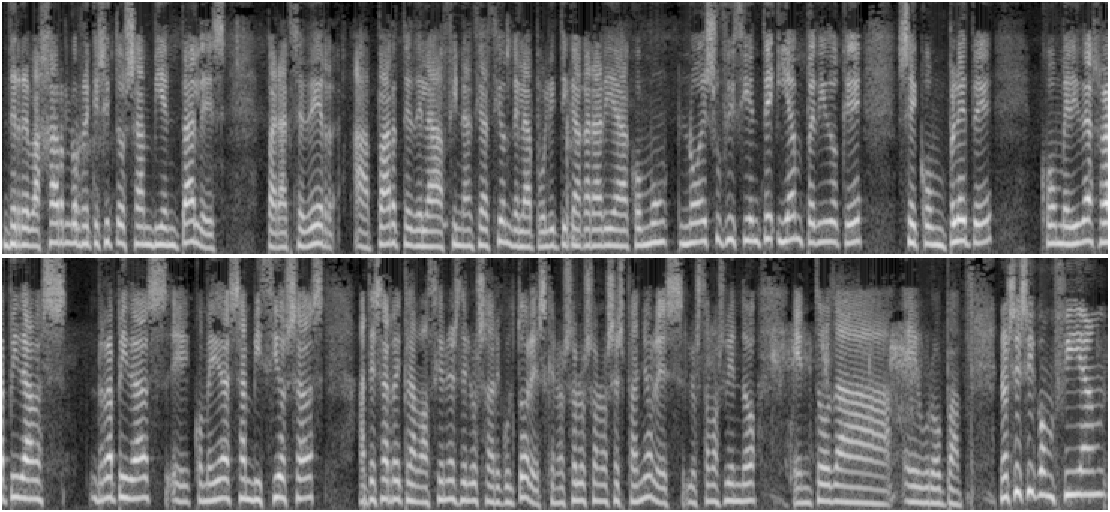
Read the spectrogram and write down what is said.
de rebajar los requisitos ambientales para acceder a parte de la financiación de la política agraria común no es suficiente y han pedido que se complete con medidas rápidas rápidas, eh, con medidas ambiciosas ante esas reclamaciones de los agricultores, que no solo son los españoles, lo estamos viendo en toda Europa. No sé si confían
